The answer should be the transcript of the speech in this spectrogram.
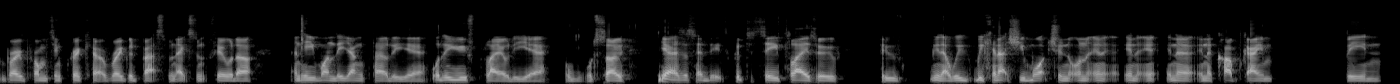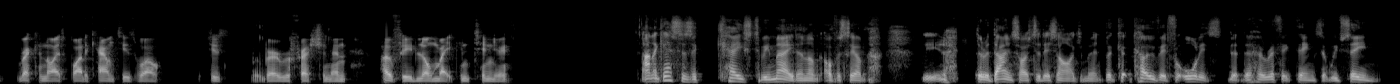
very promising cricketer, a very good batsman, excellent fielder, and he won the Young Player of the Year or the Youth Player of the Year award. So, yeah, as I said, it's good to see players who, who you know, we, we can actually watch in, on, in, in, in, a, in a club game being recognised by the county as well, which is very refreshing and hopefully long may continue. And I guess there's a case to be made, and obviously, you know, there are downsides to this argument. But COVID, for all its the, the horrific things that we've seen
